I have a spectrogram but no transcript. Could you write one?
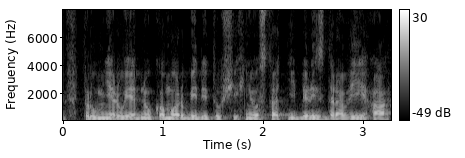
v průměru jednu komorbiditu, všichni ostatní byli zdraví a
